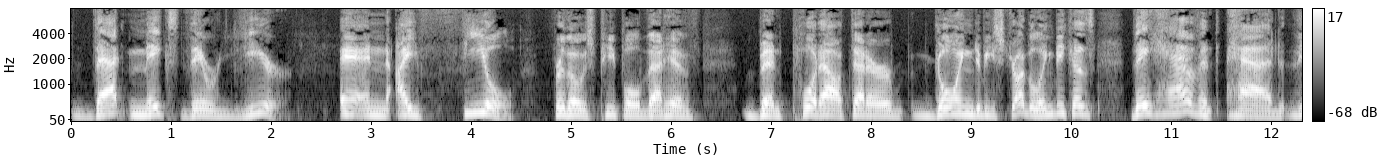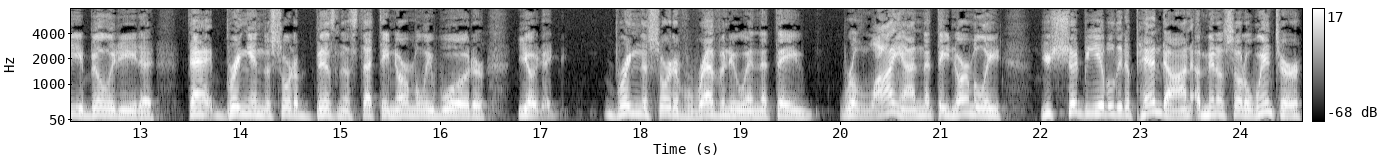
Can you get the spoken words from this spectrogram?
that makes their year, and I feel for those people that have been put out that are going to be struggling because they haven't had the ability to that bring in the sort of business that they normally would or you know bring the sort of revenue in that they rely on that they normally you should be able to depend on a Minnesota winter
